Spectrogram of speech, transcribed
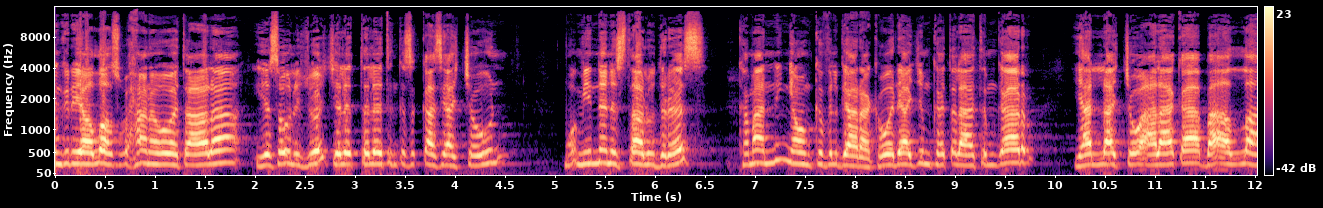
እንግዲህ አላህ ስብሓናሁ ወተላ የሰው ልጆች የዕለት ተዕለት እንቅስቃሴያቸውን ሙእሚነን እስታሉ ድረስ ከማንኛውም ክፍል ጋር ከወዳጅም ከጥላትም ጋር ያላቸው አላቃ በአላህ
